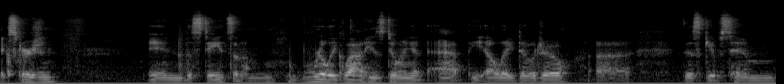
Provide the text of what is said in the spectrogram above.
excursion in the states, and I'm really glad he's doing it at the LA dojo. Uh, this gives him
